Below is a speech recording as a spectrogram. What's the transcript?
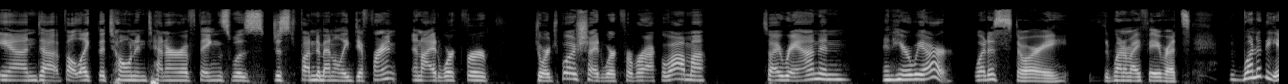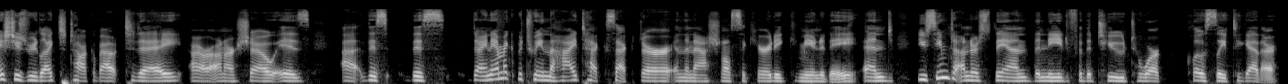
and uh, felt like the tone and tenor of things was just fundamentally different. And I had worked for George Bush, I'd worked for Barack Obama, so I ran and and here we are. What a story. One of my favorites. One of the issues we'd like to talk about today or on our show is uh, this this dynamic between the high tech sector and the national security community. And you seem to understand the need for the two to work closely together.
